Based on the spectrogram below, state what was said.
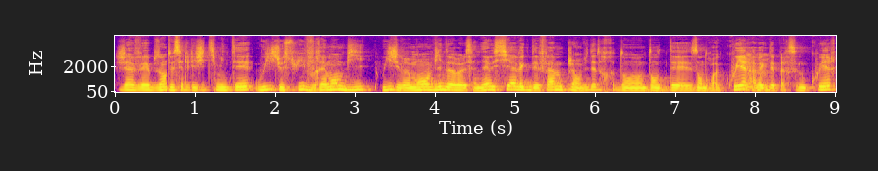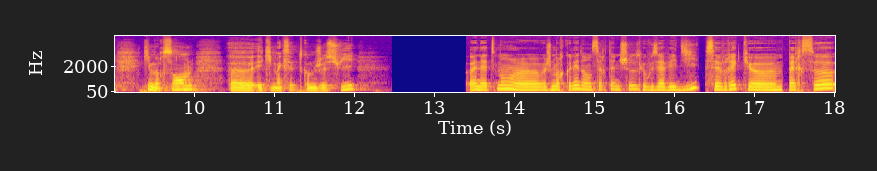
J'avais besoin de cette légitimité. Oui, je suis vraiment bi. Oui, j'ai vraiment envie de relationner aussi avec des femmes. J'ai envie d'être dans, dans, des endroits queer, avec mm-hmm. des personnes queer qui me ressemblent euh, et qui m'acceptent comme je suis. Honnêtement, euh, je me reconnais dans certaines choses que vous avez dit. C'est vrai que perso,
